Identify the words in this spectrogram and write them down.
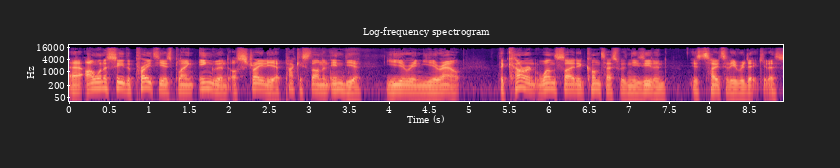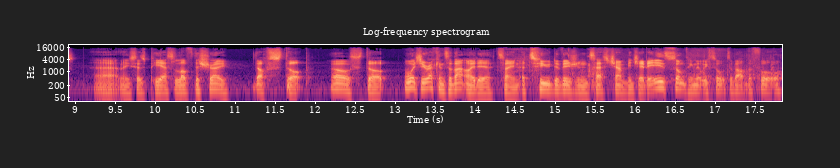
Uh, I want to see the Proteas playing England, Australia, Pakistan, and India year in, year out. The current one sided contest with New Zealand is totally ridiculous. Uh, and he says, P.S. Love the show. Oh, stop. Oh, stop. What do you reckon to that idea, Tone? A two division test championship. It is something that we've talked about before,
